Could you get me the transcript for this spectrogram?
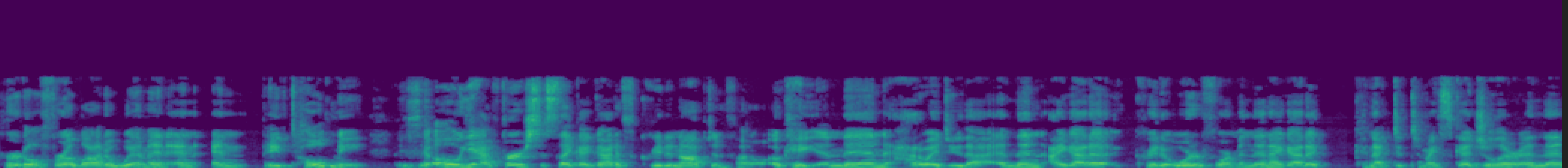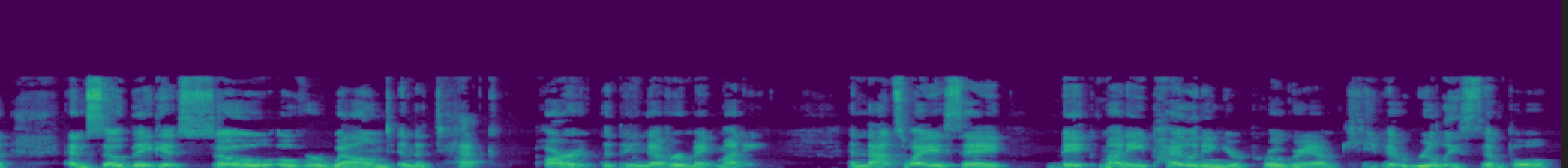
hurdle for a lot of women and and they've told me they say oh yeah first it's like i got to create an opt-in funnel. Okay and then how do i do that? And then i got to create an order form and then i got to connect it to my scheduler. And then and so they get so overwhelmed in the tech part that they never make money. And that's why i say make money piloting your program keep it really simple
